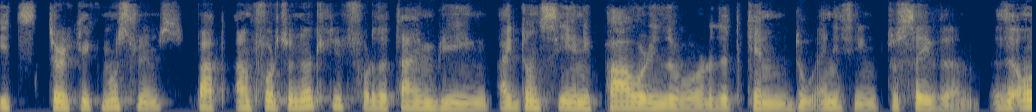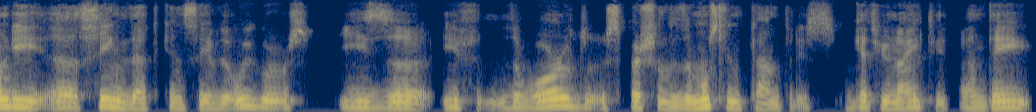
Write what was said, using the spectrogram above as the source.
its Turkic Muslims. But unfortunately, for the time being, I don't see any power in the world that can do anything to save them. The only uh, thing that can save the Uyghurs is uh, if the world, especially the Muslim countries, get united and they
